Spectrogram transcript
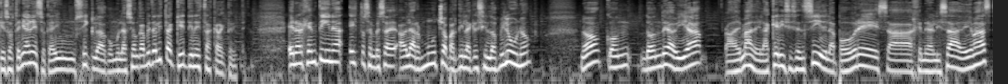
que sostenían eso, que hay un ciclo de acumulación capitalista que tiene estas características. En Argentina, esto se empezó a hablar mucho a partir de la crisis del 2001, ¿no? Con, donde había, además de la crisis en sí, de la pobreza generalizada y demás,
